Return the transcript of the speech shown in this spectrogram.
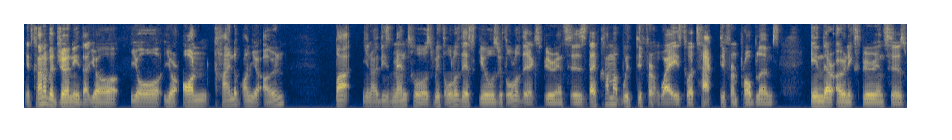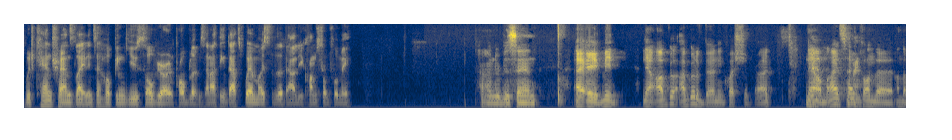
it's kind of a journey that you're you're you're on kind of on your own. But you know, these mentors, with all of their skills, with all of their experiences, they've come up with different ways to attack different problems in their own experiences, which can translate into helping you solve your own problems. And I think that's where most of the value comes from for me. Hundred percent. Hey, Min. Now I've got I've got a burning question, right? Now Yeah, my take on the on the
